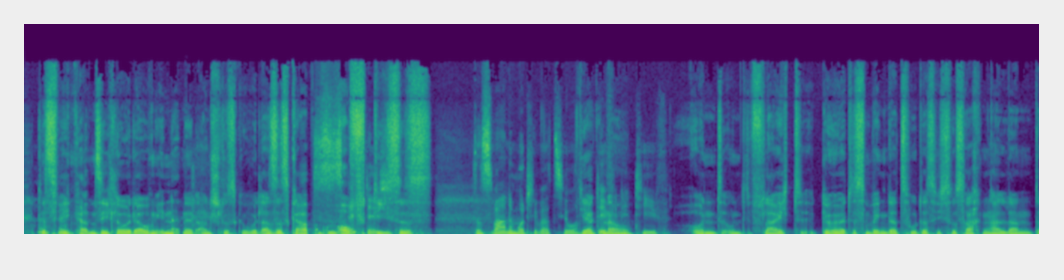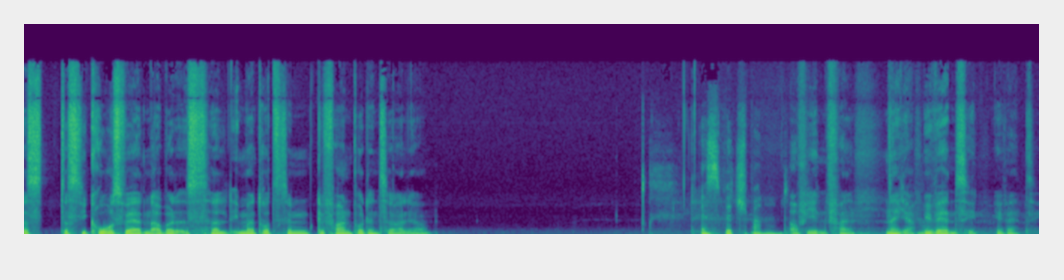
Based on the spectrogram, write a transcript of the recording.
Deswegen hatten sich Leute auch einen Internetanschluss geholt. Also es gab oft richtig. dieses. Das war eine Motivation, ja, genau. definitiv. Und, und vielleicht gehört es ein wenig dazu, dass sich so Sachen halt dann, dass, dass die groß werden, aber es ist halt immer trotzdem Gefahrenpotenzial, ja. Es wird spannend. Auf jeden Fall. Naja, wir werden sehen. Wir werden sehen.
